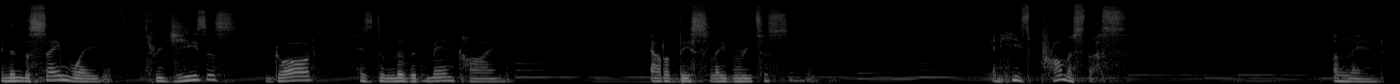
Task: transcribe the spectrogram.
And in the same way, through Jesus, God has delivered mankind out of their slavery to sin. And He's promised us a land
